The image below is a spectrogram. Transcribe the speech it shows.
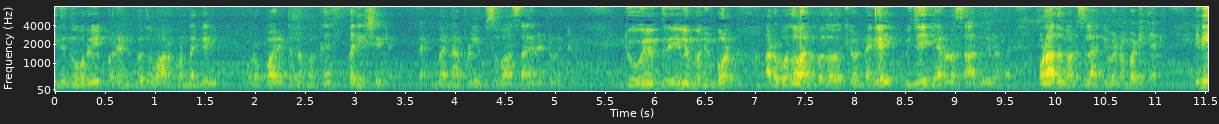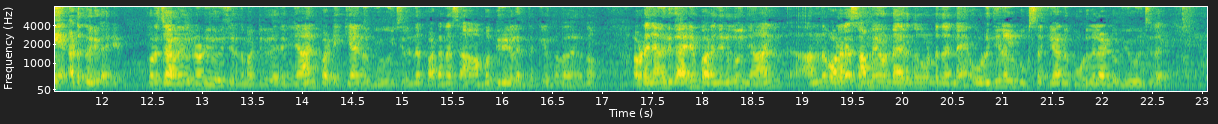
ഇരുന്നൂറിൽ ഒരു എൺപത് മാർക്കുണ്ടെങ്കിൽ ഉറപ്പായിട്ട് നമുക്ക് പരീക്ഷയിൽ പിന്നെ പ്രിലിംസ് പാസ്സാകാനായിട്ട് പറ്റും. ടൂവിലും ത്രീയിലും വരുമ്പോൾ അറുപതോ അൻപതോ ഒക്കെ ഉണ്ടെങ്കിൽ വിജയിക്കാനുള്ള സാധ്യതയുണ്ട്. അപ്പോൾ അത് മനസ്സിലാക്കി വേണം പഠിക്കാൻ. ഇനി അടുത്തൊരു കാര്യം. കുറച്ച് ആളുകൾ എന്നോട് ചോദിച്ചിരുന്ന മറ്റൊരു കാര്യം. ഞാൻ പഠിക്കാൻ ഉപയോഗിച്ചിരുന്ന പഠന സാമഗ്രികൾ എന്തൊക്കെയെന്നുള്ളതായിരുന്നു. അവിടെ ഞാൻ ഒരു കാര്യം പറഞ്ഞിരുന്നു. ഞാൻ അന്ന് വളരെ സമയം ഉണ്ടായിരുന്നതുകൊണ്ട് തന്നെ ഒറിജിനൽ ബുക്സ് ഒക്കെയാണ് കൂടുതലായിട്ട് ഉപയോഗിച്ചത്.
